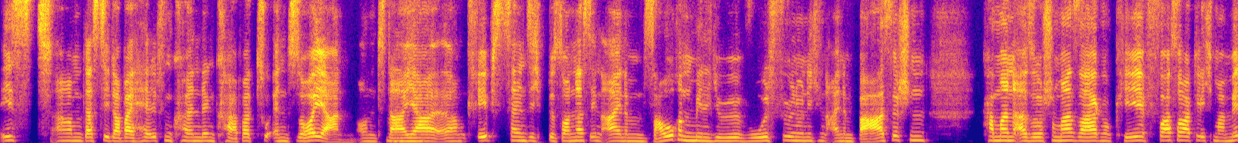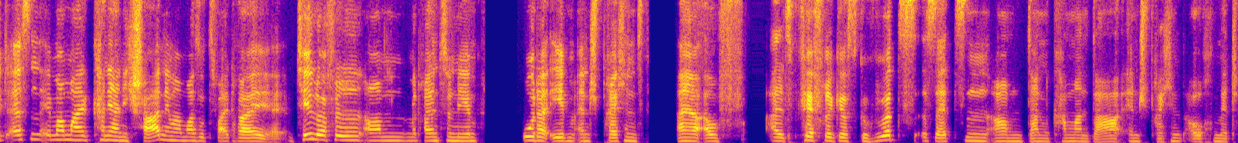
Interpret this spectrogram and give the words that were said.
isst, ähm, dass sie dabei helfen können, den Körper zu entsäuern. Und mhm. da ja ähm, Krebszellen sich besonders in einem sauren Milieu wohlfühlen und nicht in einem basischen, kann man also schon mal sagen, okay, vorsorglich mal mitessen, immer mal, kann ja nicht schaden, immer mal so zwei, drei Teelöffel ähm, mit reinzunehmen oder eben entsprechend äh, auf als pfeffriges Gewürz setzen, ähm, dann kann man da entsprechend auch mit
